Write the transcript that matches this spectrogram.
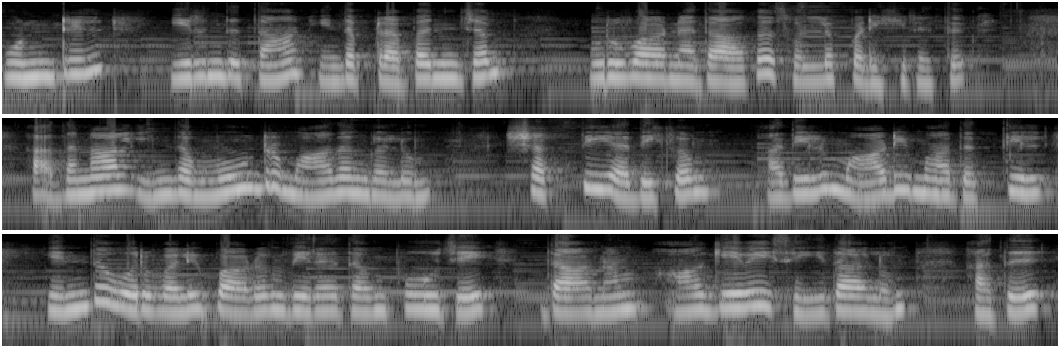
ஒன்றில் இருந்து தான் இந்த பிரபஞ்சம் உருவானதாக சொல்லப்படுகிறது. அதனால் இந்த மூன்று மாதங்களும் சக்தி அதிகம். அதிலும் ஆடி மாதத்தில் எந்த ஒரு வழிபாடும் விரதம் பூஜை தானம் ஆகியவை செய்தாலும் அது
